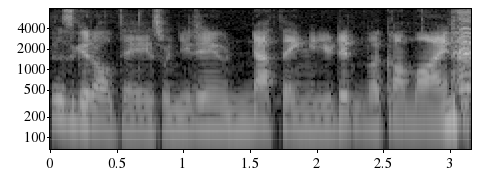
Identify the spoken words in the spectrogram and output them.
it was good old days when you knew nothing and you didn't look online.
